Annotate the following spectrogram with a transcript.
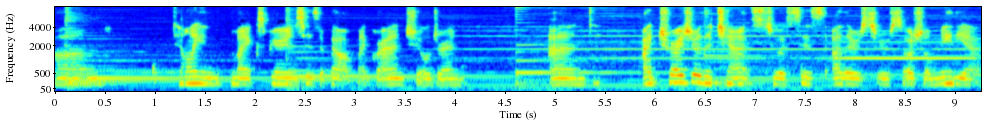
um, telling my experiences about my grandchildren. And I treasure the chance to assist others through social media.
